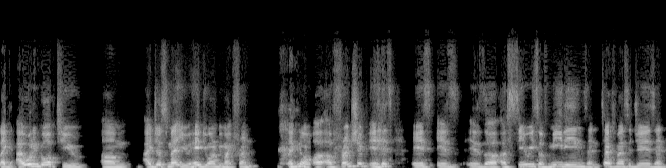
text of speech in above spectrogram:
Like, I wouldn't go up to you, um, I just met you. Hey, do you want to be my friend? Like, no, a, a friendship is is is is a, a series of meetings and text messages and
